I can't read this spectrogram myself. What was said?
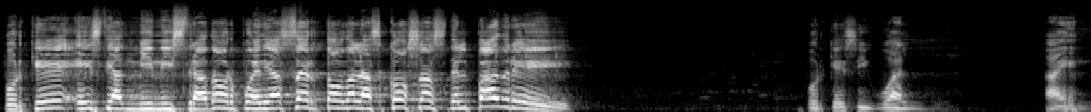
¿Por qué este administrador puede hacer todas las cosas del Padre? Porque es igual a Él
